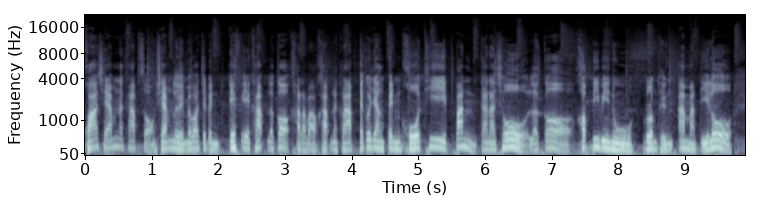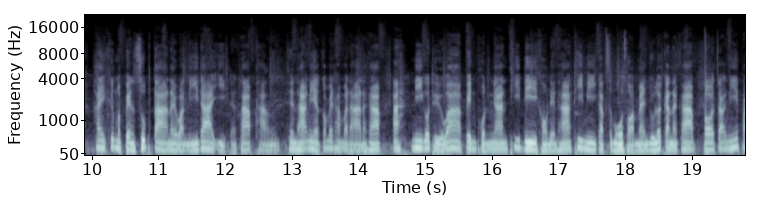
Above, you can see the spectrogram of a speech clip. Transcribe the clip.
คว้าแชมป์นะครับสองแชมป์เลยไม่ว่าจะเป็น FA ครับแล้วก็คาราบาวครับนะครับและก็ยังเป็นโค้ชที่ปั้นกานาโชแล้วก็คอบบี้เมนู รวมถึงอามัดดีโลให้ขึ้นมาเป็นซุปตาร์ในวันนี้ได้อีกนะครับทางเทนฮากเนี่ยก็ไม่ธรรมดานะครับอะนี่ก็ถือือว่าเป็นผลงานที่ดีของเทนฮากที่มีกับสโมสรแมนยูแล้วกันนะครับ ต่อจากนี้ไป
